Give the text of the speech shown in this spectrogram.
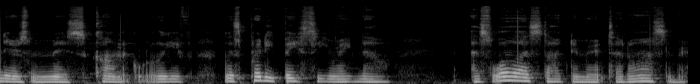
there's Miss Comic Relief, who is pretty busy right now, as well as Dr. Mirratado Austinbur.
